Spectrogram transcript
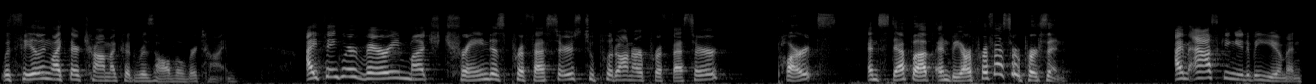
with feeling like their trauma could resolve over time. I think we're very much trained as professors to put on our professor parts and step up and be our professor person. I'm asking you to be human.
